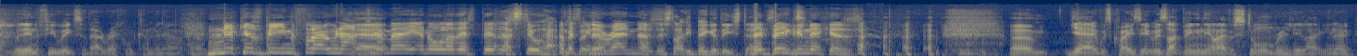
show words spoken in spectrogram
within a few weeks of that record coming out. Um, Nick has been thrown at Yeah. you, mate, and all of this business. that still happens. That must but have been they're- horrendous. They're slightly bigger these days. They're big knickers. um, yeah, it was crazy. It was like being in the eye of a storm, really. Like you know,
